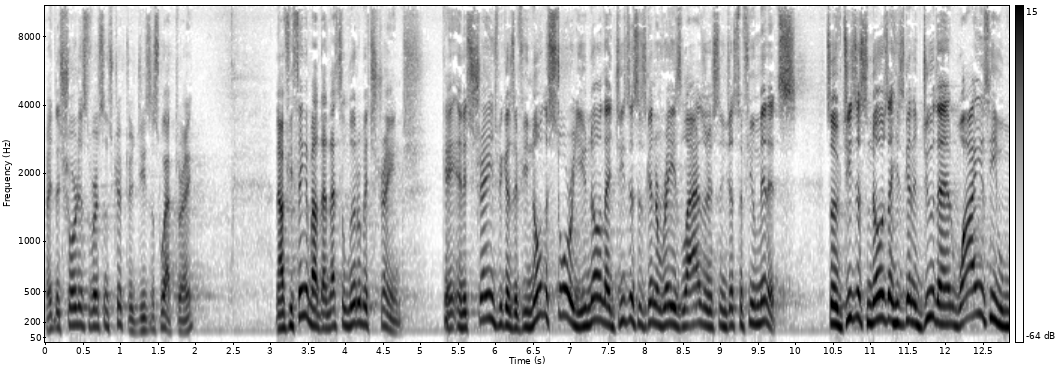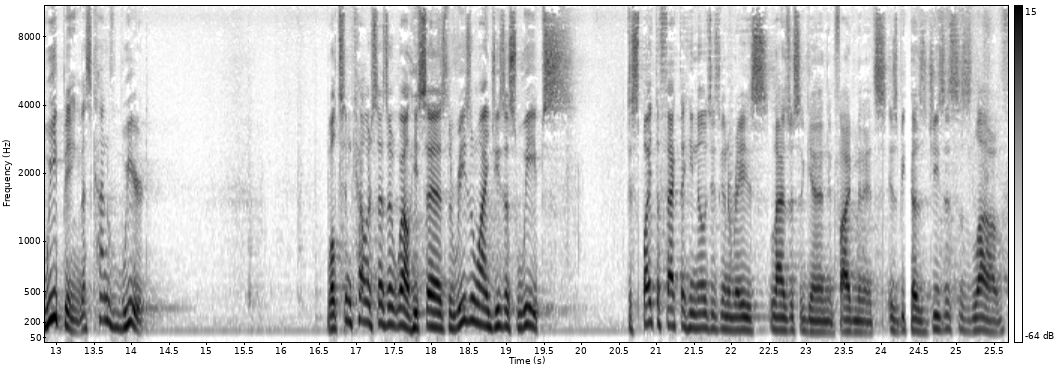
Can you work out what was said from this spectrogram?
Right? The shortest verse in Scripture, Jesus wept, right? Now, if you think about that, that's a little bit strange. Okay? And it's strange because if you know the story, you know that Jesus is going to raise Lazarus in just a few minutes. So if Jesus knows that he's going to do that, why is he weeping? That's kind of weird. Well, Tim Keller says it well. He says the reason why Jesus weeps, despite the fact that he knows he's going to raise Lazarus again in five minutes, is because Jesus' love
